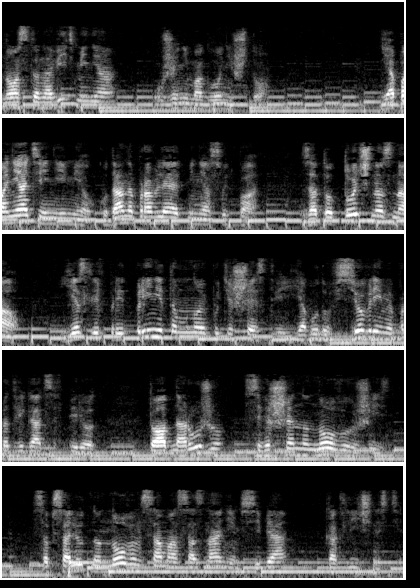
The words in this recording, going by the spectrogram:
но остановить меня уже не могло ничто. Я понятия не имел, куда направляет меня судьба, зато точно знал, если в предпринятом мной путешествии я буду все время продвигаться вперед, то обнаружу совершенно новую жизнь, с абсолютно новым самоосознанием себя как личности.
